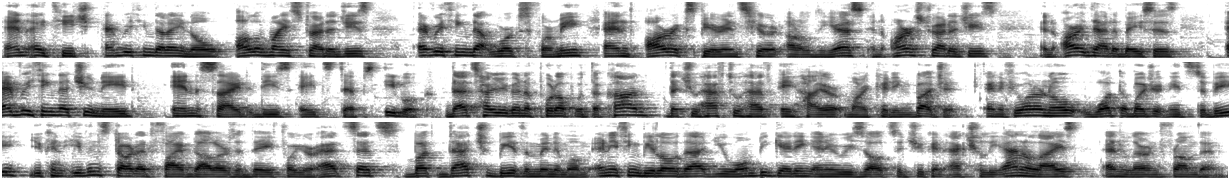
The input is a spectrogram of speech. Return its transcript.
And I teach everything that I know, all of my strategies everything that works for me and our experience here at AutoDS and our strategies and our databases, everything that you need inside these eight steps ebook. That's how you're going to put up with the con that you have to have a higher marketing budget. And if you want to know what the budget needs to be, you can even start at $5 a day for your ad sets, but that should be the minimum. Anything below that, you won't be getting any results that you can actually analyze and learn from them.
